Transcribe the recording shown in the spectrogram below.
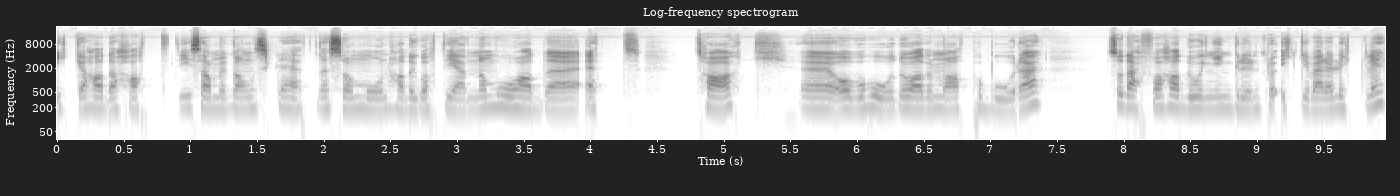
ikke hadde hatt de samme vanskelighetene som moren hadde gått igjennom. Hun hadde et tak eh, over hodet, hun hadde mat på bordet, så derfor hadde hun ingen grunn til å ikke være lykkelig.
